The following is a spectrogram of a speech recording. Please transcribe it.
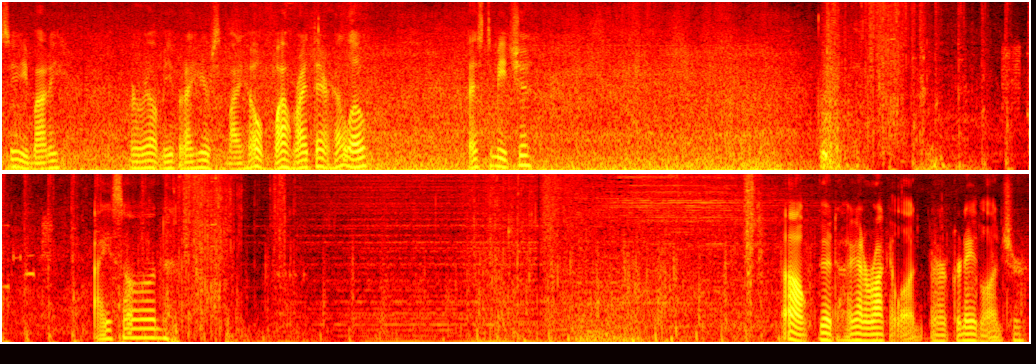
see anybody around me, but I hear somebody. Oh, wow, right there. Hello. Nice to meet you. Ice on. Oh, good. I got a rocket launch or a grenade launcher.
